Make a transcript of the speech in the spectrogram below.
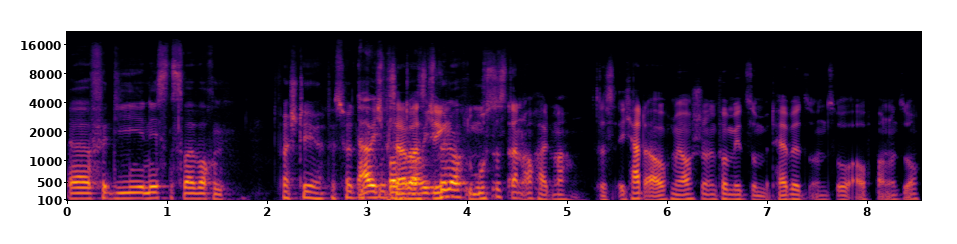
äh, für die nächsten zwei Wochen. Verstehe. Das hört Ja, aber sich ich gut das Ich bin Ding, auch- du musst es dann auch halt machen. Das, ich hatte auch mir auch schon informiert, so mit Habits und so aufbauen und so.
